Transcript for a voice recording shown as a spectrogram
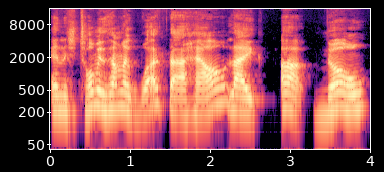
And then she told me this. I'm like, what the hell? Like, uh, no.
